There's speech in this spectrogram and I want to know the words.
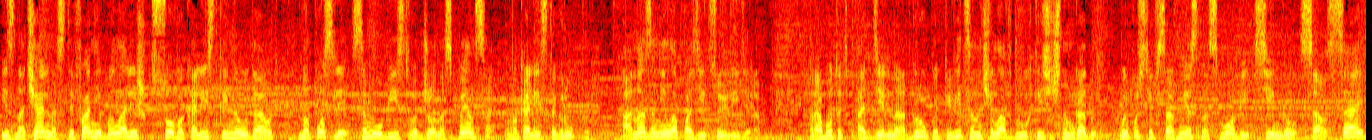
Изначально Стефани была лишь со-вокалисткой No Doubt, но после самоубийства Джона Спенса, вокалиста группы, она заняла позицию лидера. Работать отдельно от группы певица начала в 2000 году, выпустив совместно с Моби сингл Southside,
